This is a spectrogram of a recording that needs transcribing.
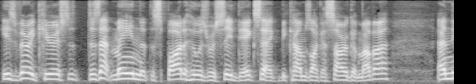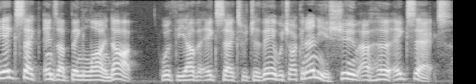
is very curious. Does that mean that the spider who has received the egg sac becomes like a surrogate mother? And the egg sac ends up being lined up with the other egg sacs which are there, which I can only assume are her egg sacs.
